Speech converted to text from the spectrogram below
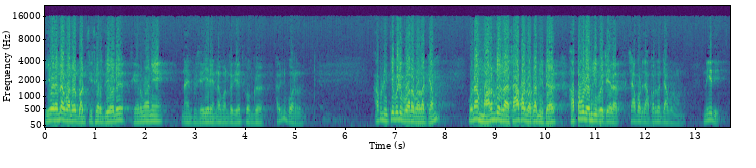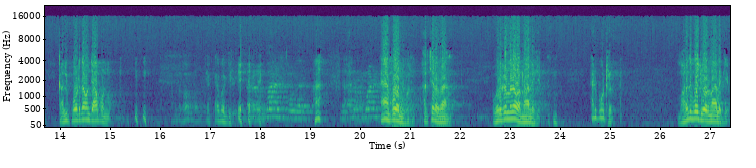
இவர் என்ன பண்ணுறது பக்தி சிரத்தையோடு சிரமானே நான் இப்படி செய்கிறேன் என்ன பண்ணுறது ஏற்றுக்கோங்க அப்படின்னு போடுறது. அப்படி நித்தியப்படி போகிற வழக்கம். உடனே மறந்துடுறார் சாப்பாடு உட்காந்துக்கிட்டார் அப்போ கூட எழுந்து போய் செய்கிறார் சாப்பாடு அப்புறம் தான் சாப்பிடணும் நீதி. கல் போட்டு தான் அவன் சாப்பிடணும். பக்தி ஆ? போகணும் அர்ச்சனை தான் ஒரு கல்ல தான் ஒரு நாளைக்கு. அப்படி போட்டுரு. மறந்து போச்சு ஒரு நாளைக்கு.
